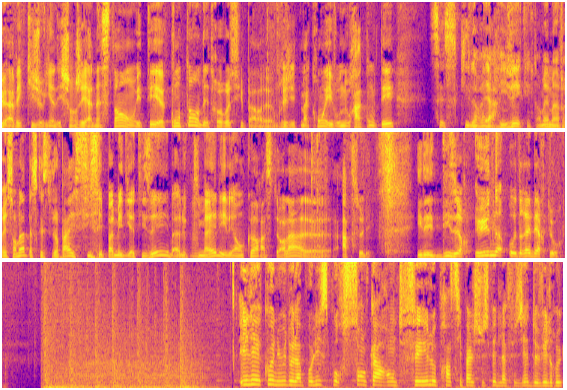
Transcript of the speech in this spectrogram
euh, avec qui je viens d'échanger à l'instant, ont été euh, contents d'être reçus par Brigitte Macron et ils vont nous raconter c'est ce qui leur est arrivé, qui est quand même invraisemblable, parce que c'est toujours pareil, si c'est pas médiatisé, bah, le petit mm. Maël, il est encore à cette heure-là harcelé. Il est 10h01, Audrey Berthaud. Il est connu de la police pour 140 faits. Le principal suspect de la fusillade de Villerue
